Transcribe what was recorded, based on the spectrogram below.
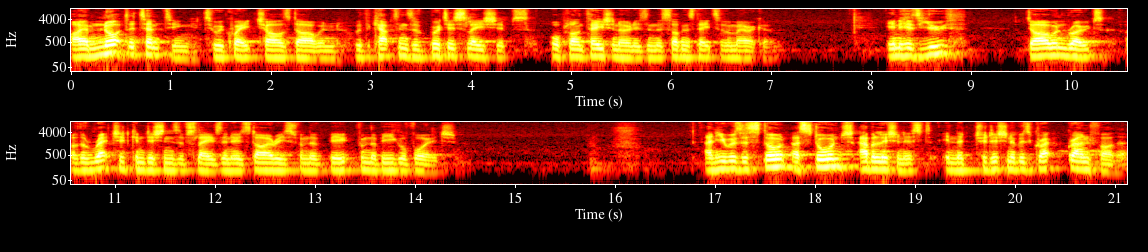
I am not attempting to equate Charles Darwin with the captains of British slave ships or plantation owners in the southern states of America. In his youth, Darwin wrote of the wretched conditions of slaves in his diaries from the, Be- from the Beagle Voyage. And he was a, sta- a staunch abolitionist in the tradition of his gra- grandfather,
